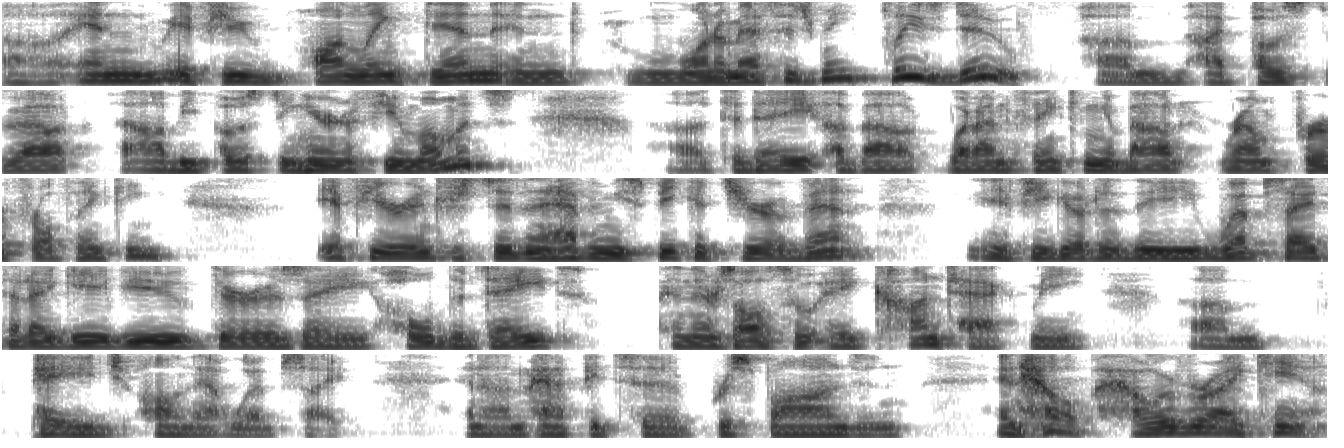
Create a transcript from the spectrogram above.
Uh, and if you're on LinkedIn and want to message me, please do. Um, I post about. I'll be posting here in a few moments uh, today about what I'm thinking about around peripheral thinking. If you're interested in having me speak at your event, if you go to the website that I gave you, there is a hold the date, and there's also a contact me um, page on that website. And I'm happy to respond and, and help however I can.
